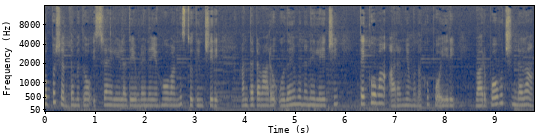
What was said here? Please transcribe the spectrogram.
గొప్ప శబ్దముతో ఇస్రాయేలీల దేవుడైన యహోవాను స్తుతించిరి. అంతట వారు ఉదయముననే లేచి తెక్కువ అరణ్యమునకు పోయిరి. వారు పోవుచుండగా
